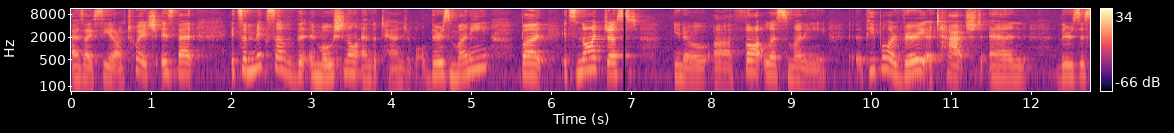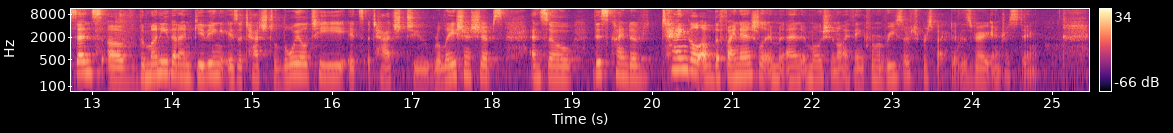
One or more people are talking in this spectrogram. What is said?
as I see it on Twitch, is that it's a mix of the emotional and the tangible. There's money, but it's not just you know, uh, thoughtless money. People are very attached, and there's a sense of the money that I'm giving is attached to loyalty, it's attached to relationships. And so, this kind of tangle of the financial and emotional, I think, from a research perspective, is very interesting.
